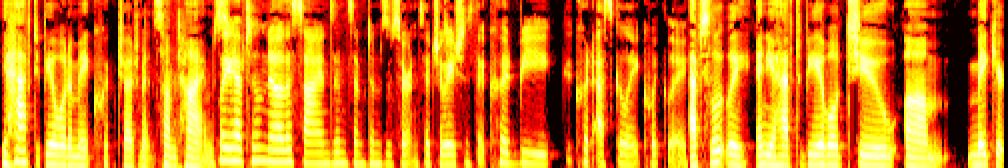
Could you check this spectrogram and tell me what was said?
you have to be able to make quick judgments sometimes Well, you have to know the signs and symptoms of certain situations that could be could escalate quickly. absolutely and you have to be able to um, make your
